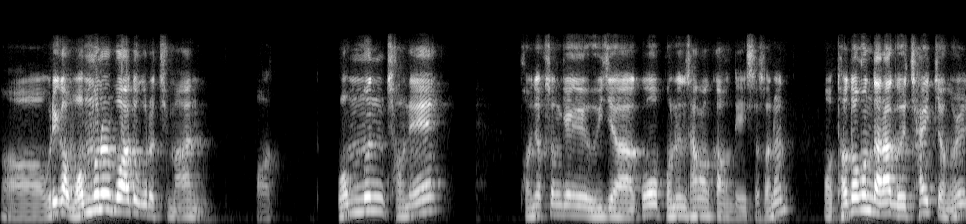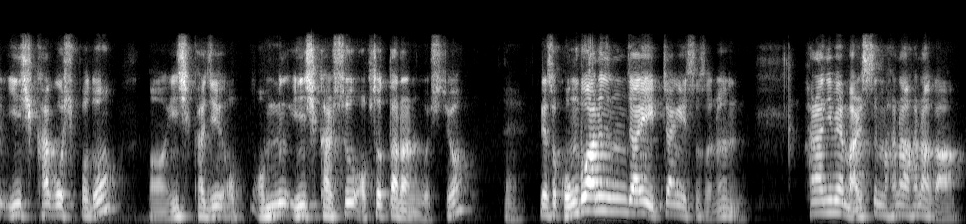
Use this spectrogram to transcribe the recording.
어, 우리가 원문을 보아도 그렇지만 어, 원문 전에 번역 성경에 의지하고 보는 상황 가운데 있어서는 어, 더더군다나 그 차이점을 인식하고 싶어도 어, 인식하지 없, 는 인식할 수 없었다라는 것이죠. 네. 그래서 공부하는 자의 입장에 있어서는 하나님의 말씀 하나 하나가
